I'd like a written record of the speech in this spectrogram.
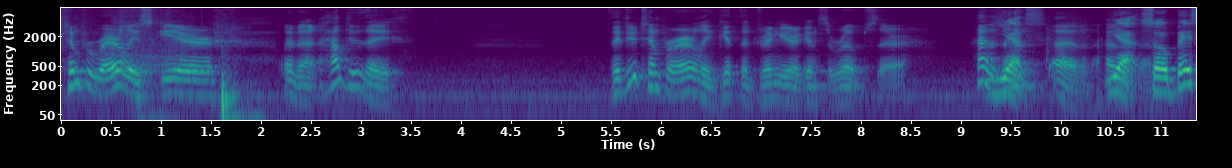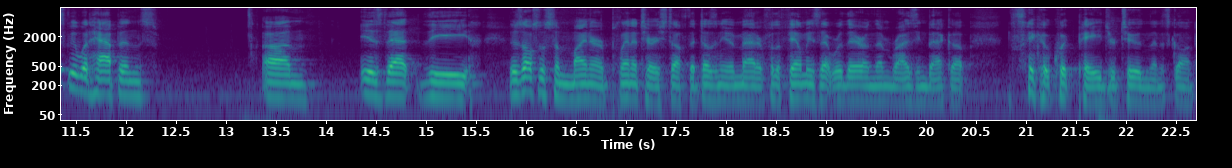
temporarily Sskeer. Wait a minute. How do they? They do temporarily get the Drengir against the ropes there. How does Yes. How, I don't know. How yeah. that- So basically, what happens um, is that the there's also some minor planetary stuff that doesn't even matter for the families that were there and them rising back up. It's like a quick page or two, and then it's gone.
